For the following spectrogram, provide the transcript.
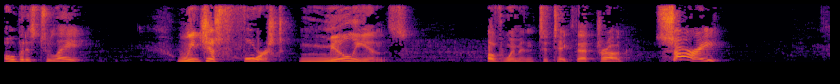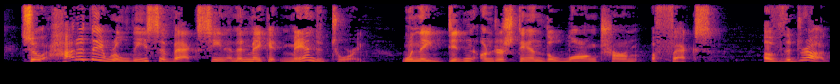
Oh, but it's too late. We just forced millions of women to take that drug. Sorry. So, how did they release a vaccine and then make it mandatory when they didn't understand the long term effects of the drug?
